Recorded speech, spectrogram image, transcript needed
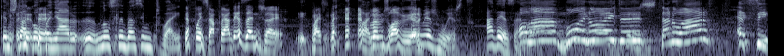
quem nos está a acompanhar eh, não se lembra assim muito bem. Depois já foi há 10 anos, já é? Vai- Olha, Vamos lá ver. É mesmo este. Há 10 anos. Olá, boa noite! Está no ar? Assim,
